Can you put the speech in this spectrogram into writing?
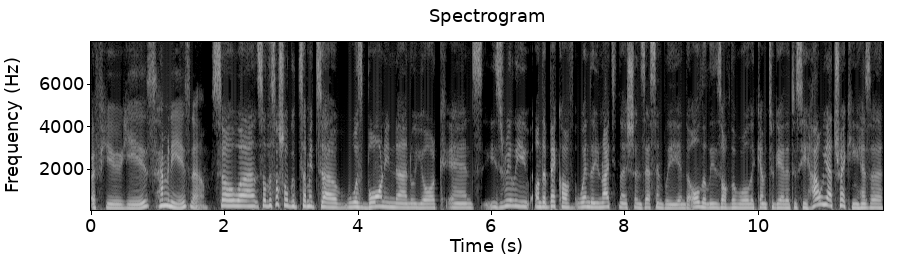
a few years. How many years now? So, uh, so the Social Good Summit uh, was born in uh, New York and is really on the back of when the United Nations Assembly and all the leaders of the world they come together to see how we are tracking as a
